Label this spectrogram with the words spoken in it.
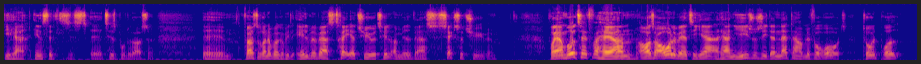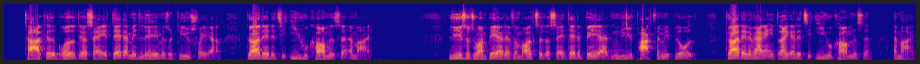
de her indsættelsestidspunkter også. Øh, første Korintherbrev kapitel 11, vers 23 til og med vers 26. For jeg har modtaget fra Herren, og også overleveret til jer, at Herren Jesus i den nat, da han blev forrådt, tog et brød, takkede brødet det og sagde, dette er mit læme, som gives for jer. Gør dette til ihukommelse af mig. Lige så tog han bæret efter måltid og sagde, dette bærer er den nye pagt med mit blod. Gør dette hver gang I drikker det til ihukommelse af mig.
